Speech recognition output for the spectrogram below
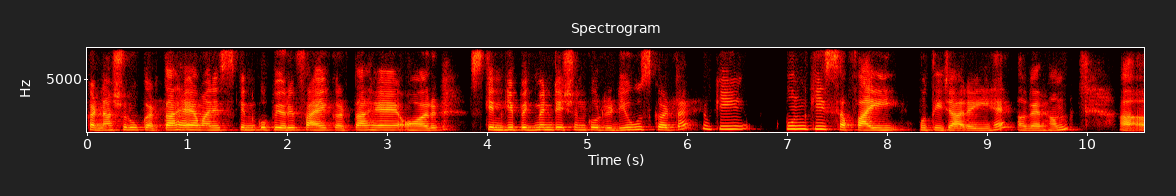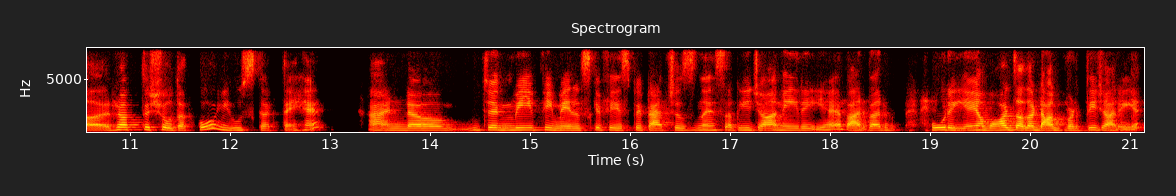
करना शुरू करता है हमारे स्किन को प्योरीफाई करता है और स्किन की पिगमेंटेशन को रिड्यूस करता है क्योंकि खून की सफ़ाई होती जा रही है अगर हम रक्त शोधक को यूज़ करते हैं। एंड uh, जिन भी फीमेल्स के फेस पे पैचेसनेस अभी जा नहीं रही है बार बार हो रही है या बहुत ज़्यादा डार्क बढ़ती जा रही है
